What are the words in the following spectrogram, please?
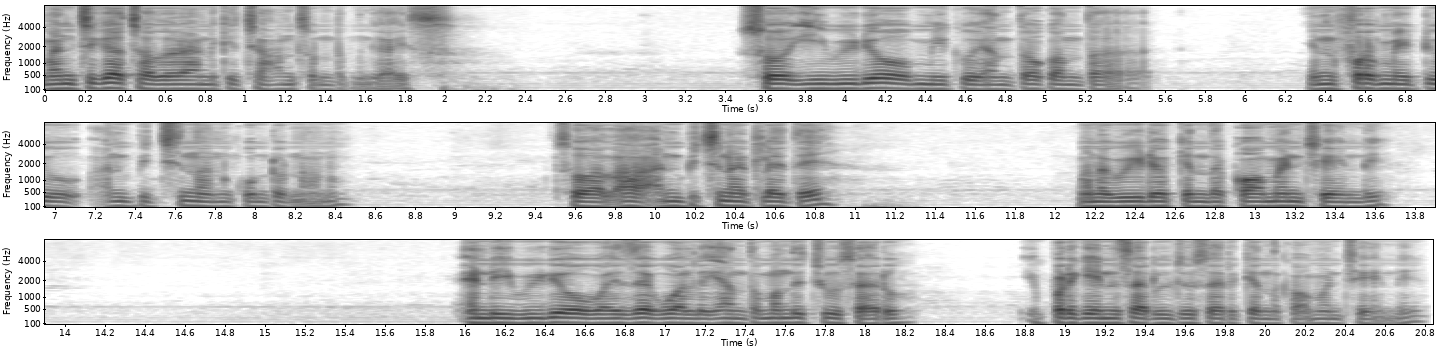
మంచిగా చదవడానికి ఛాన్స్ ఉంటుంది గాయస్ సో ఈ వీడియో మీకు ఎంతో కొంత ఇన్ఫర్మేటివ్ అనిపించింది అనుకుంటున్నాను. సో అలా అనిపించినట్లయితే మన వీడియో కింద కామెంట్ చేయండి. అండ్ ఈ వీడియో వైజాగ్ వాళ్ళు ఎంతమంది చూశారు ఇప్పటికి ఎన్నిసార్లు చూశారు కింద కామెంట్ చేయండి.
